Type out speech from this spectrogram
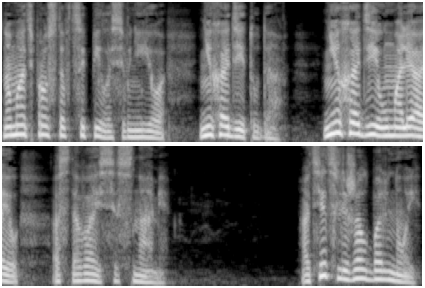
но мать просто вцепилась в нее. «Не ходи туда! Не ходи, умоляю! Оставайся с нами!» Отец лежал больной,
